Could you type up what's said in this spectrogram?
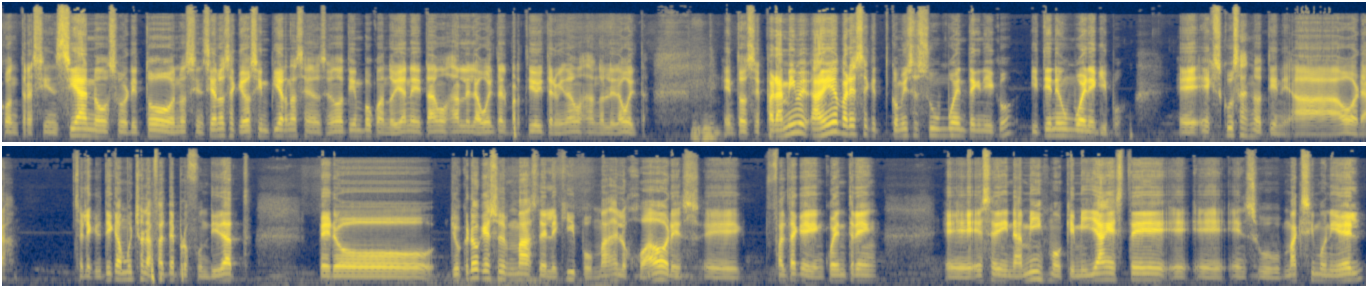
contra Cienciano, sobre todo, ¿no? Cienciano se quedó sin piernas en el segundo tiempo cuando ya necesitábamos darle la vuelta al partido y terminamos dándole la vuelta. Entonces, para mí, a mí me parece que Comiso es un buen técnico y tiene un buen equipo. Eh, excusas no tiene. Ahora, se le critica mucho la falta de profundidad, pero yo creo que eso es más del equipo, más de los jugadores. Eh, falta que encuentren eh, ese dinamismo, que Millán esté en su máximo nivel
